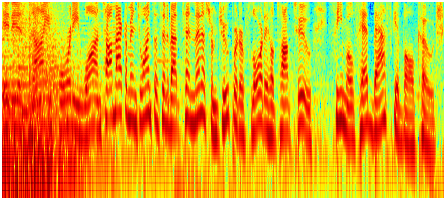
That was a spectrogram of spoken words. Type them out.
It is 941. Tom Ackerman joins us in about 10 minutes from Jupiter, Florida. He'll talk to SEMO's head basketball coach.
